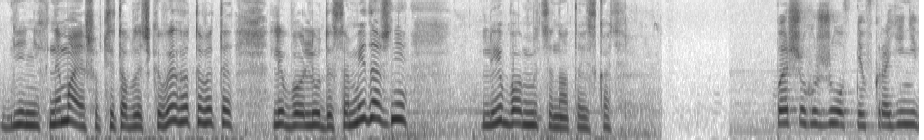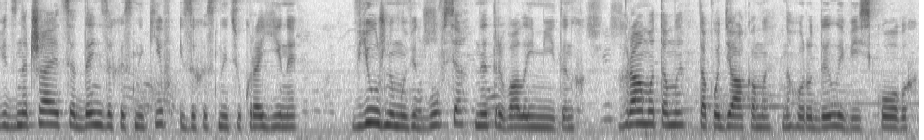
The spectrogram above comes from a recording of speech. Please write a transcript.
денег немає, щоб ці таблички виготовити. Либо люди самі повинні, либо мецената іскати. 1 жовтня в країні відзначається День захисників і захисниць України. В Южному відбувся нетривалий мітинг. Грамотами та подяками нагородили військових.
